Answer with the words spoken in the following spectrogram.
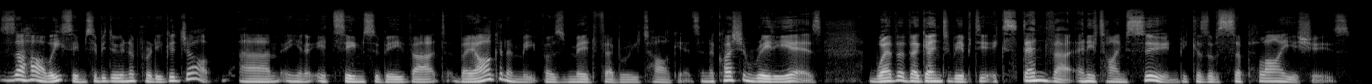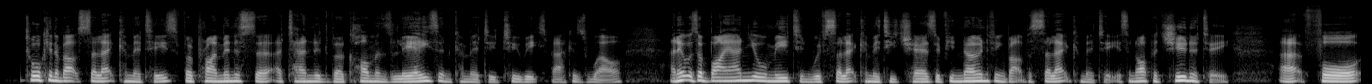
Zahawi seems to be doing a pretty good job. Um, you know, it seems to be that they are going to meet those mid-February targets, and the question really is whether they're going to be able to extend that anytime soon because of supply issues. Talking about select committees, the Prime Minister attended the Commons Liaison Committee two weeks back as well, and it was a biannual meeting with select committee chairs. If you know anything about the select committee, it's an opportunity uh, for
